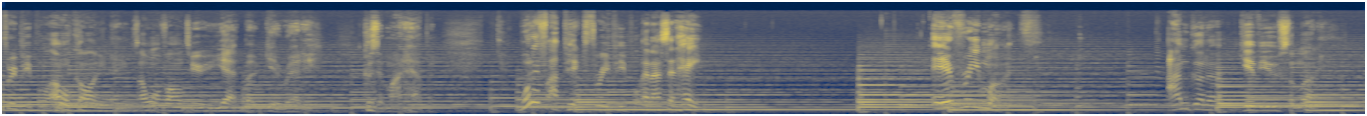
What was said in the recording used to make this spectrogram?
Three people. I won't call any names. I won't volunteer you yet, but get ready because it might happen. What if I picked three people and I said, hey, every month I'm to give you some money.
